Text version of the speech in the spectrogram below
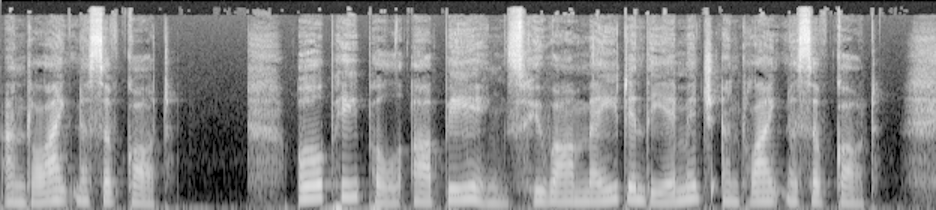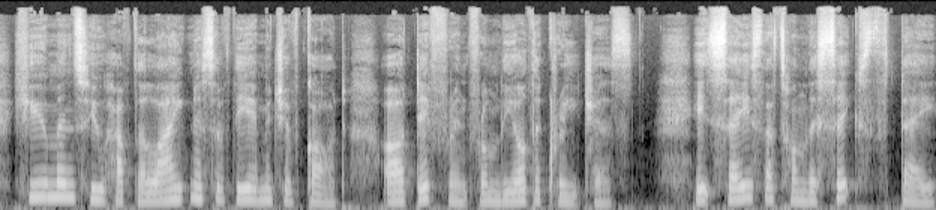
and likeness of God. All people are beings who are made in the image and likeness of God. Humans who have the likeness of the image of God are different from the other creatures. It says that on the sixth day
